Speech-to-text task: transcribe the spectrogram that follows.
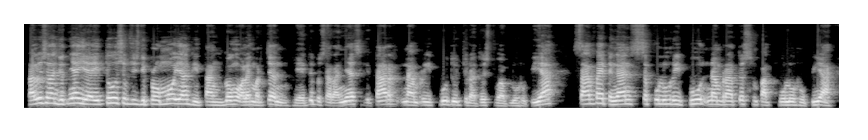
Lalu selanjutnya yaitu subsidi promo yang ditanggung oleh merchant, yaitu besarannya sekitar Rp6.720 sampai dengan Rp10.640.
